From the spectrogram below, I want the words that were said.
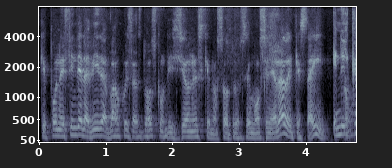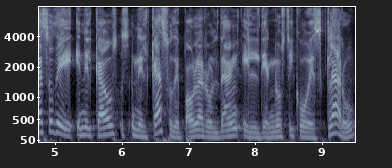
que pone fin de la vida bajo esas dos condiciones que nosotros hemos señalado y que está ahí. En el caso de, en el caos, en el caso de Paula Roldán, el diagnóstico es claro,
